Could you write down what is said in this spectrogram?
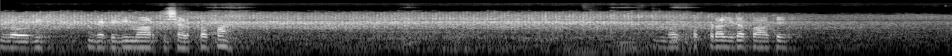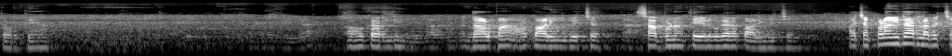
ਲੋ ਜੀ, ਗੱਡੀ ਦੀ ਮਾਰਤੀ ਸੜਕ ਆਪਾਂ। ਬਸ ਕੱਪੜਾ ਜਿਹੜਾ ਪਾ ਕੇ ਤੁਰਦੇ ਹਾਂ। ਉਹ ਕਰ ਲਈ। ਦਾਲ ਪਾ, ਆਹ ਪਾਲੀ ਵਿੱਚ, ਸਾਬਣ, ਤੇਲ ਵਗੈਰਾ ਪਾ ਲਈ ਵਿੱਚ। ਆ ਚੱਪਲਾਂ ਵੀ ਧਰ ਲਾ ਵਿੱਚ।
